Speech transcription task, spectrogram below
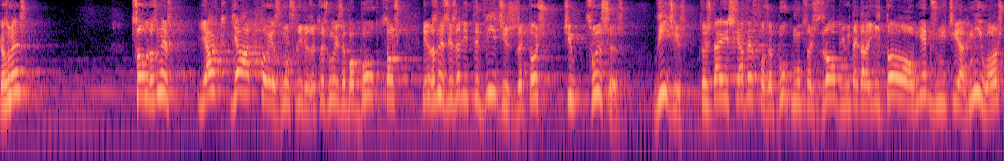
Rozumiesz? Co, rozumiesz? Jak, jak to jest możliwe, że ktoś mówi, że bo Bóg coś. Rozumiesz, jeżeli ty widzisz, że ktoś ci słyszysz, widzisz, ktoś daje świadectwo, że Bóg mu coś zrobił i tak dalej, i to nie brzmi ci jak miłość,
